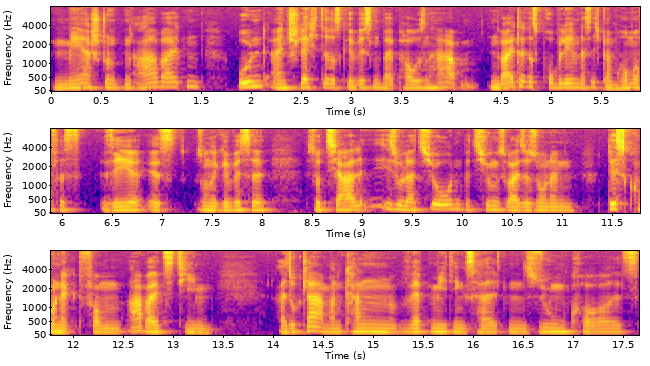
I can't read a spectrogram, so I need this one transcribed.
mehr Stunden arbeiten und ein schlechteres Gewissen bei Pausen haben. Ein weiteres Problem, das ich beim Homeoffice sehe, ist so eine gewisse soziale Isolation bzw. so einen Disconnect vom Arbeitsteam. Also klar, man kann Webmeetings halten, Zoom-Calls,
